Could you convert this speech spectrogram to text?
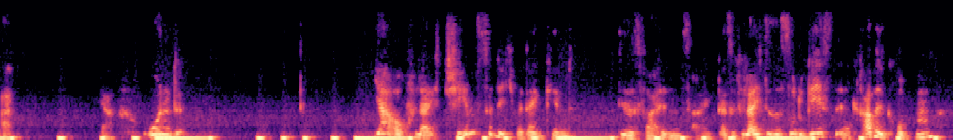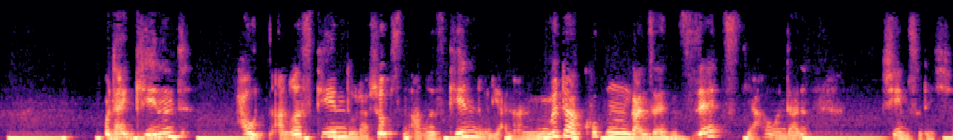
ab? Ja, und ja, auch vielleicht schämst du dich, wenn dein Kind dieses Verhalten zeigt. Also vielleicht ist es so, du gehst in Krabbelgruppen und dein Kind haut ein anderes Kind oder schubst ein anderes Kind und die anderen Mütter gucken ganz entsetzt, ja, und dann schämst du dich.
